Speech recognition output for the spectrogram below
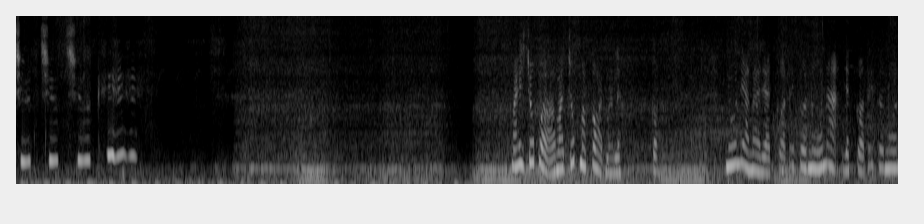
ชึกชึกชึกมาให้จุ๊บเหรอ มาจุ๊บมากอดมาเลยกอดนู้นเนี่ยนะอยากกอดไอ้ตัวนู้นอะ อยากกอดไอ้ตัวนู้น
